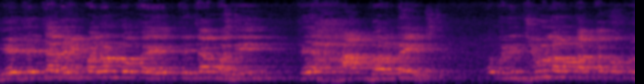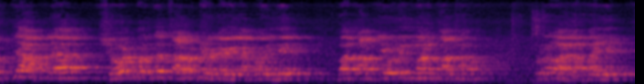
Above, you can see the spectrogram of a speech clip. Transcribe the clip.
हे ज्यांच्या घरी पैलवान लोक आहेत त्याच्यामध्ये ते हात भर नाही. तो म्हणजे जीव लावून टाकता तो कृत्य आपल्या शेवटपर्यंत चालू ठेवल्या गेल्या पाहिजे. बस आमची एवढीच मनोकामना पूर्ण व्हायला पाहिजे.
